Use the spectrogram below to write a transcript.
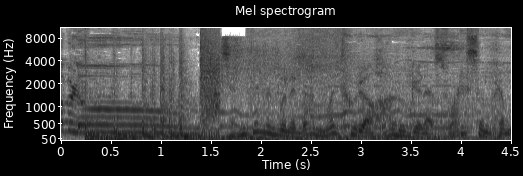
ಒಬ್ಳು. ನಿದಾ ಮಧುರ ಹಾಡುಗಳ ಸ್ವರ ಸಂಭ್ರಮ.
